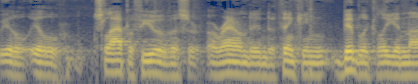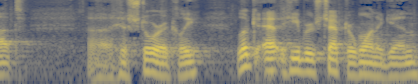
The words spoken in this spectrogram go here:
it'll it'll slap a few of us around into thinking biblically and not uh, historically. Look at Hebrews chapter one again,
